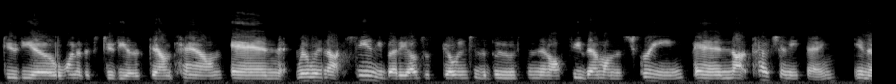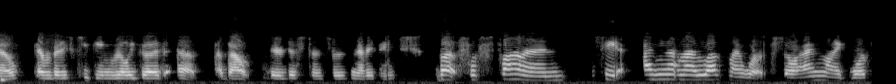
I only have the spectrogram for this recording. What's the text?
studio, one of the studios downtown, and really not see anybody. I'll just go into the booth and then I'll see them on the screen and not touch anything. You know, everybody's keeping really good uh, about their distances and everything. But for fun, see, I mean, I love my work. So I'm like work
